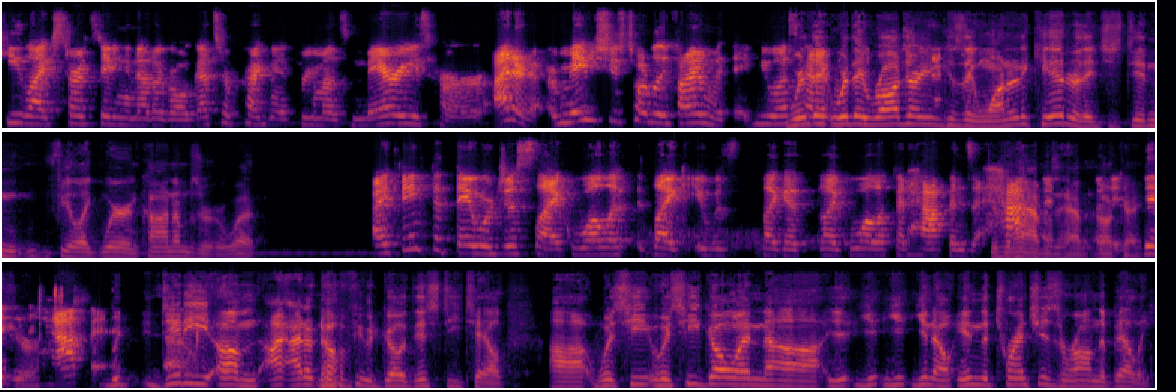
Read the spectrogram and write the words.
He like starts dating another girl, gets her pregnant three months, marries her. I don't know, or maybe she's totally fine with it. He was were they of, were they raw dogging because they wanted a kid, or they just didn't feel like wearing condoms, or what? I think that they were just like, well, if, like it was like a like, well, if it happens, it If it happens. happens, it happens. Okay, it didn't sure. happen. But did he? Um, I, I don't know if he would go this detailed. Uh, was he was he going? Uh, y- y- you know, in the trenches or on the belly,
